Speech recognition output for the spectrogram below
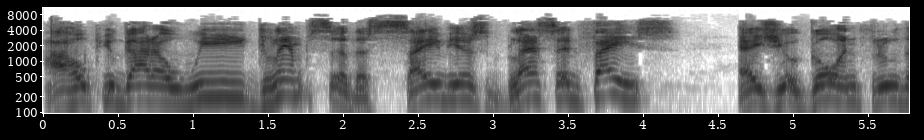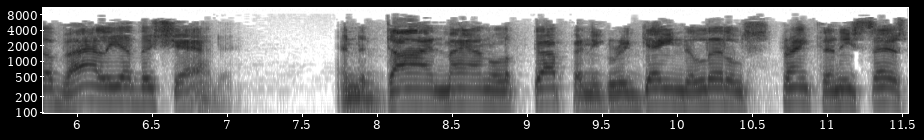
I hope you got a wee glimpse of the Savior's blessed face as you're going through the valley of the shadow. And the dying man looked up and he regained a little strength and he says,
